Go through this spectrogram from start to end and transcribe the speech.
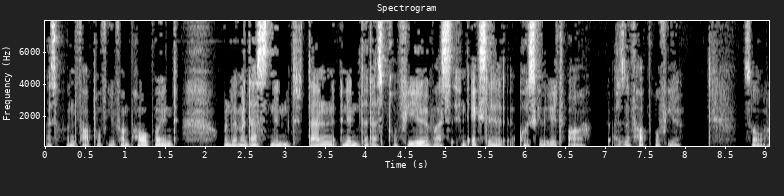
also ein Farbprofil von PowerPoint und wenn man das nimmt, dann nimmt er das Profil, was in Excel ausgewählt war, also ein Farbprofil. So,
